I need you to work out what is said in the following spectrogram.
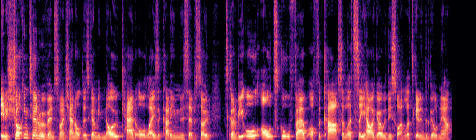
In a shocking turn of events to my channel, there's going to be no CAD or laser cutting in this episode. It's going to be all old school fab off the car. So let's see how I go with this one. Let's get into the build now.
